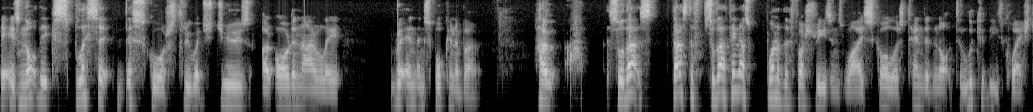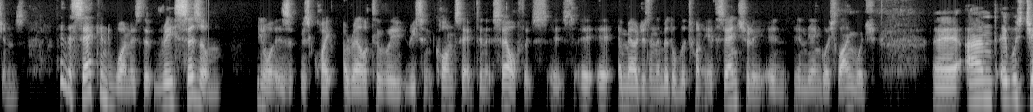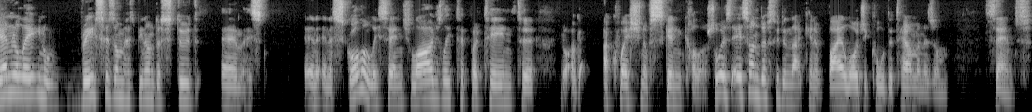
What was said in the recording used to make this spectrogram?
it is not the explicit discourse through which Jews are ordinarily written and spoken about. How so that's that's the so that, I think that's one of the first reasons why scholars tended not to look at these questions. I think the second one is that racism you know, is is quite a relatively recent concept in itself. It's it's it, it emerges in the middle of the twentieth century in in the English language, uh, and it was generally you know racism has been understood um, his, in in a scholarly sense largely to pertain to a, a question of skin color. So it's it's understood in that kind of biological determinism sense,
